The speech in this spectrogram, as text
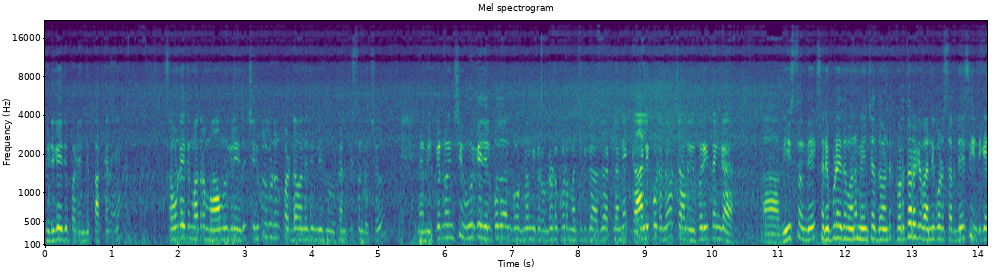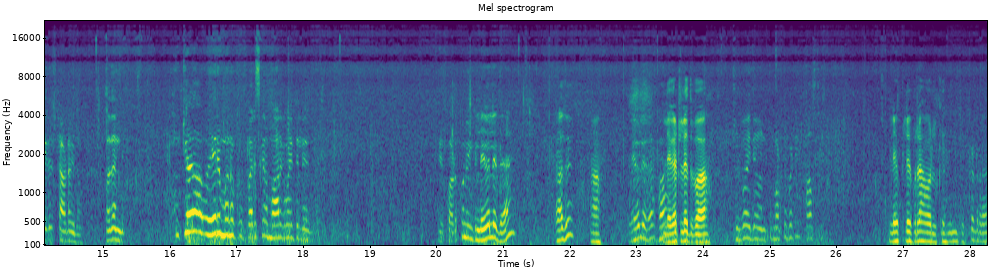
పిడుగు అయితే పడింది పక్కనే. సౌండ్ అయితే మాత్రం మామూలుగా లేదు. చినుకులు కూడా పడ్డం అనేది మీకు కనిపిస్తుండొచ్చు. మేము ఇక్కడ నుంచి ఊరికే వెళ్ళిపోదాం అనుకుంటున్నాం. ఇక్కడ ఉండడం కూడా మంచిది కాదు. అట్లానే గాలి కూడాను చాలా విపరీతంగా వీస్తుంది. సరే ఇప్పుడైతే మనం ఏం చేద్దాం అంటే త్వర త్వరగా ఇవన్నీ కూడా సరిదేసి ఇంటికి అయితే స్టార్ట్ అవుదాం పదండి. ఇంకా వేరే మనకు పరిష్కార మార్గం అయితే లేదు. పడుకుని ఇంక లేవలేదా? రాజు? లేవలేదా? బా. లెగట్లేదు బా చూడు బా ఇది అంత మట్ట పెట్టి ఫాస్ట్ లేపు లేపు రా వాళ్ళకి. దీనికి ఎక్కడ రా?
